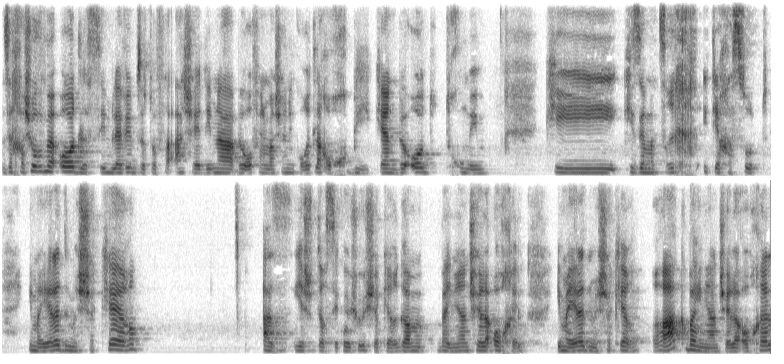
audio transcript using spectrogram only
זה חשוב מאוד לשים לב אם זו תופעה שעדים לה באופן מה שאני קוראת לה רוחבי, כן, בעוד תחומים, כי, כי זה מצריך התייחסות. אם הילד משקר, אז יש יותר סיכוי שהוא ישקר גם בעניין של האוכל. אם הילד משקר רק בעניין של האוכל,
